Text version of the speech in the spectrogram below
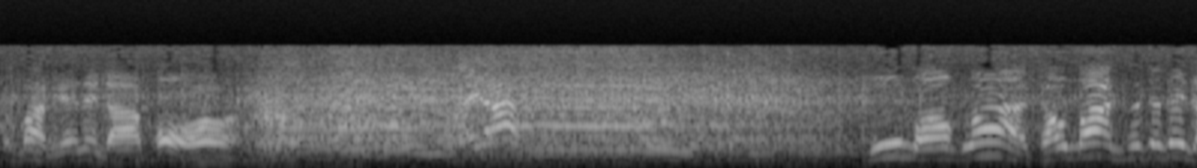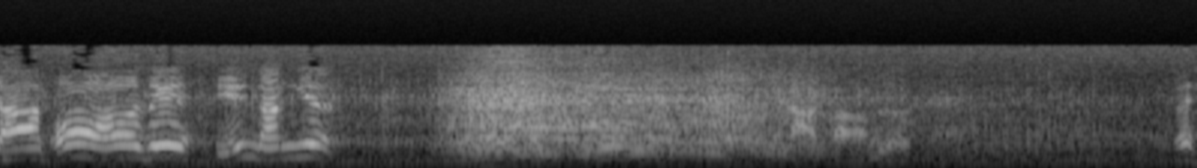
ชาวบ้านเนี้ได้ด่าพ่อไหนนะกูบอกว่าชาวบ้านเขาจะได้ด่าพ่อสิ เสียงดังเนี้ยไม่น่าถามเลย เฮ้ย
